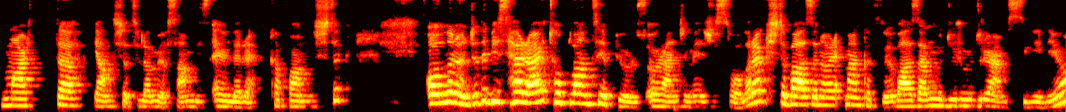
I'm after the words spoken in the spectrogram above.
Mart'ta yanlış hatırlamıyorsam biz evlere kapanmıştık. Ondan önce de biz her ay toplantı yapıyoruz öğrenci meclisi olarak. İşte bazen öğretmen katılıyor, bazen müdür müdür yardımcısı geliyor.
